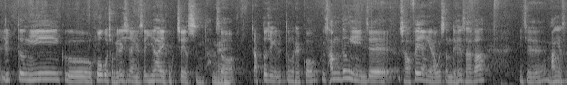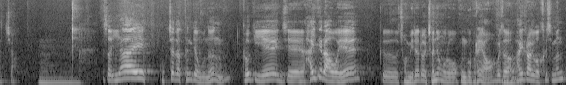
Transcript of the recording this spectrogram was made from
1등이 그 후어고 조미료 시장에서 이하이 국제였습니다. 그래서 압도적인 1등을 했고 3등이 이제 샤오페이영이라고 있었는데 회사가 이제 망했었죠. 음, 그래서 이하이 국제 같은 경우는 거기에 이제 하이디라오의 그 조미료를 전용으로 공급을 해요. 그래서 음. 하이디라오가 커지면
